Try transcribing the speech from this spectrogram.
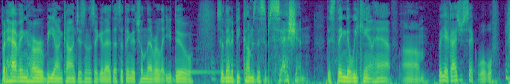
but having her be unconscious and it's like that that's the thing that she'll never let you do. So then it becomes this obsession, this thing that we can't have. Um, but yeah, guys are sick. We'll, we'll f-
